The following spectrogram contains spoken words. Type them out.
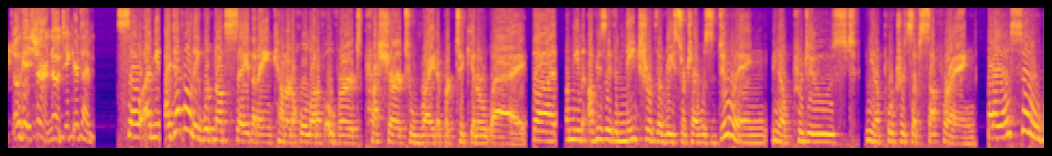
okay, sure. No, take your time. So, I mean, I definitely would not say that I encountered a whole lot of overt pressure to write a particular way. But, I mean, obviously the nature of the research I was doing, you know, produced, you know, portraits of suffering. But I also,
